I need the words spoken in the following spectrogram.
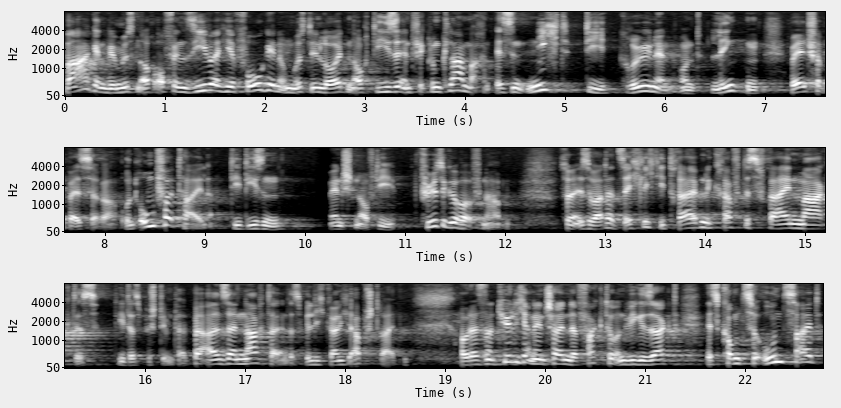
wagen. Wir müssen auch offensiver hier vorgehen und müssen den Leuten auch diese Entwicklung klar machen. Es sind nicht die grünen und linken Weltverbesserer und Umverteiler, die diesen Menschen auf die Füße geholfen haben, sondern es war tatsächlich die treibende Kraft des freien Marktes, die das bestimmt hat. Bei all seinen Nachteilen, das will ich gar nicht abstreiten. Aber das ist natürlich ein entscheidender Faktor und wie gesagt, es kommt zur Unzeit,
